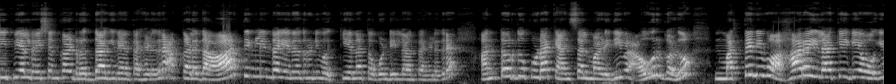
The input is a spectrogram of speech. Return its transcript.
B P L ration card ರದ್ದಾಗಿದೆ ಅಂತ ಹೇಳಿದ್ರೆ, ಆ ಕಳೆದ ಆರು ತಿಂಗಳಿಂದ ಏನಾದ್ರೂ ನೀವು ಅಕ್ಕಿಯನ್ನ ತಗೊಂಡಿಲ್ಲ ಅಂತ ಹೇಳಿದ್ರೆ ಅಂತವ್ರದ್ದು ಕೂಡ ಕ್ಯಾನ್ಸಲ್ ಮಾಡಿದೀವಿ. ಅವ್ರುಗಳು ಮತ್ತೆ ನೀವು ಆಹಾರ ಇಲಾಖೆಗೆ ಹೋಗಿ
